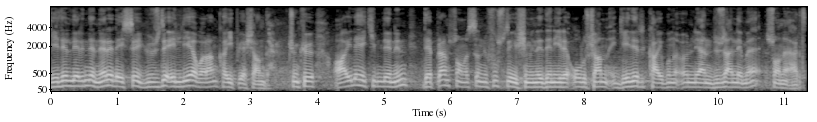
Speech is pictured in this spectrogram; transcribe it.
gelirlerinde neredeyse %50'ye varan kayıp yaşandı. Çünkü aile hekimlerinin deprem sonrası nüfus değişimi nedeniyle oluşan gelir kaybını önleyen düzenleme sona erdi.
